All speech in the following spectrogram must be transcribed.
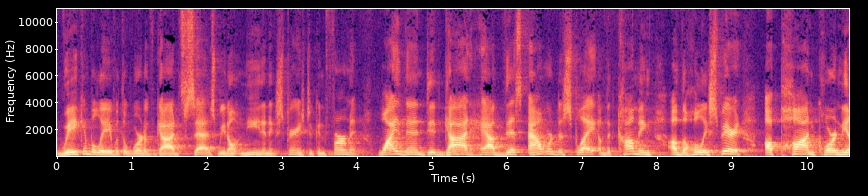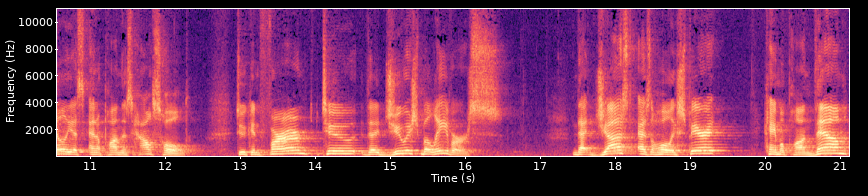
We can believe what the Word of God says. We don't need an experience to confirm it. Why then did God have this outward display of the coming of the Holy Spirit upon Cornelius and upon this household? To confirm to the Jewish believers that just as the Holy Spirit came upon them,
